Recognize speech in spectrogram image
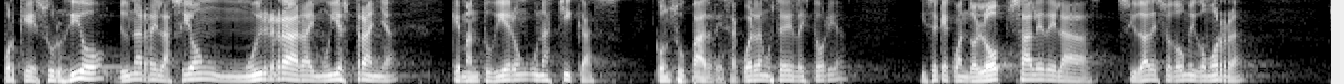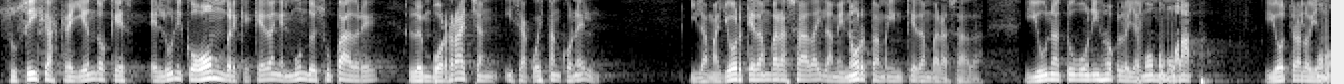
porque surgió de una relación muy rara y muy extraña que mantuvieron unas chicas con su padre. ¿Se acuerdan ustedes la historia? Dice que cuando Lot sale de la ciudad de Sodoma y Gomorra, sus hijas, creyendo que es el único hombre que queda en el mundo de su padre, lo emborrachan y se acuestan con él. Y la mayor queda embarazada y la menor también queda embarazada. Y una tuvo un hijo que lo llamó Moab y otra lo llamó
